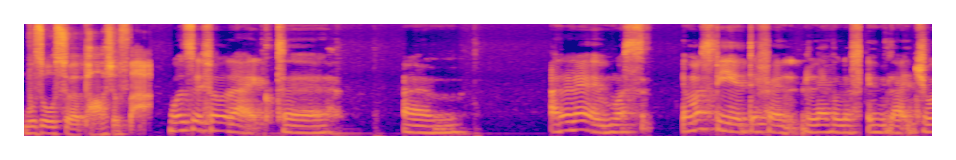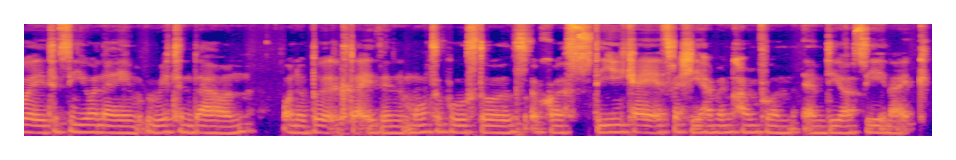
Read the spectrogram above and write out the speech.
was also a part of that. What does it feel like to, um, I don't know, it must, it must be a different level of like joy to see your name written down on a book that is in multiple stores across the UK, especially having come from MDRC. Like,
